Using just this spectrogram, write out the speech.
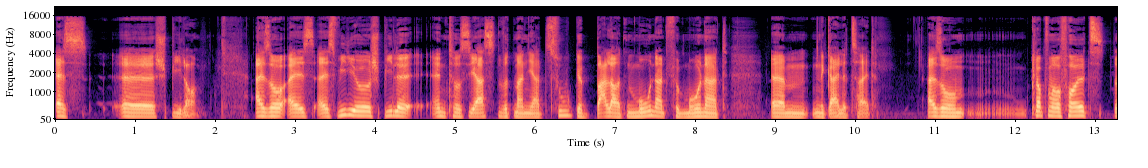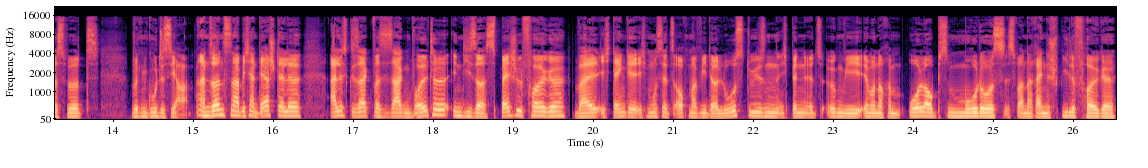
as äh, Spieler. Also als, als Videospiele-Enthusiast wird man ja zugeballert, Monat für Monat. Ähm, eine geile Zeit. Also klopfen wir auf Holz, das wird wird ein gutes Jahr. Ansonsten habe ich an der Stelle alles gesagt, was ich sagen wollte in dieser Special-Folge, weil ich denke, ich muss jetzt auch mal wieder losdüsen. Ich bin jetzt irgendwie immer noch im Urlaubsmodus. Es war eine reine Spielefolge.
